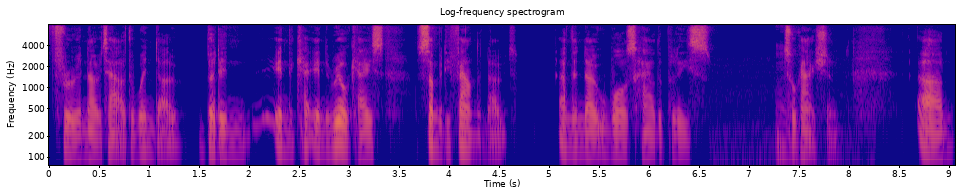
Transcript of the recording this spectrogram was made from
threw a note out of the window but in in the in the real case somebody found the note and the note was how the police mm. took action um,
